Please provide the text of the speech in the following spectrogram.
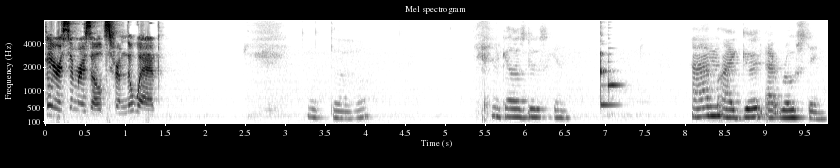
Here are some results from the web. What the hell? Okay, let's do this again. Am I good at roasting?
